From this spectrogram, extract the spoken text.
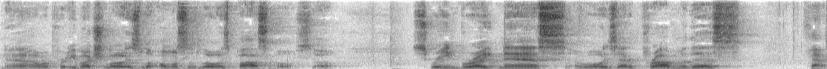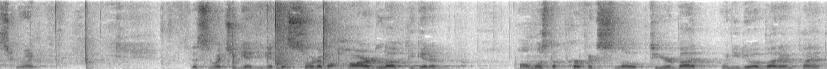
Now we're pretty much low, as low, almost as low as possible. So screen brightness, I've always had a problem with this. Ah, screw it. This is what you get. You get this sort of a hard look. You get a almost a perfect slope to your butt when you do a butt implant.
